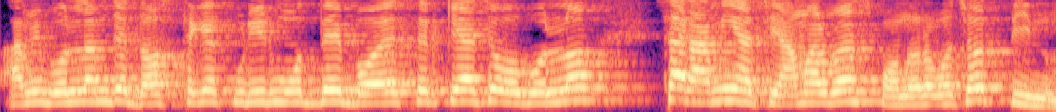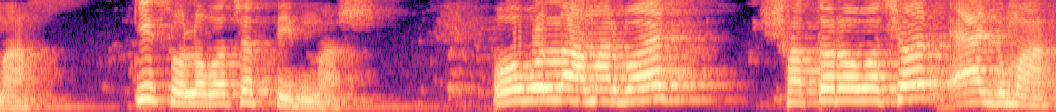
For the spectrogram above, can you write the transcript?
আমি বললাম যে দশ থেকে কুড়ির মধ্যে বয়সের কে আছে? ও বলল, স্যার, আমি আছি, আমার বয়স পনেরো বছর তিন মাস। কি, ষোলো বছর তিন মাস? ও বলল, আমার বয়স সতেরো বছর এক মাস।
